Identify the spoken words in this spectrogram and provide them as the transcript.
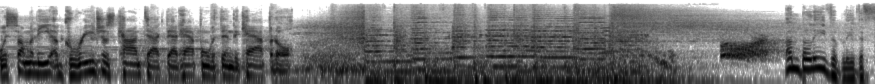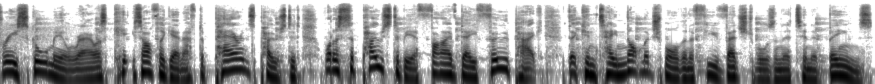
with some of the egregious contact that happened within the Capitol. Unbelievably, the free school meal row has kicked off again after parents posted what is supposed to be a five day food pack that contained not much more than a few vegetables and a tin of beans.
